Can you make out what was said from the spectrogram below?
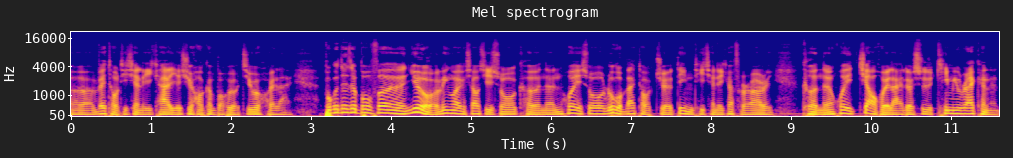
呃 Vettel 提前离开，也许 Hulkenberg 会有机会回来。不过在这部分又有另外一个消息说，可能会说，如果 Vettel 决定提前离开 Ferrari，可能会叫回来的是 Kimi Räikkönen。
